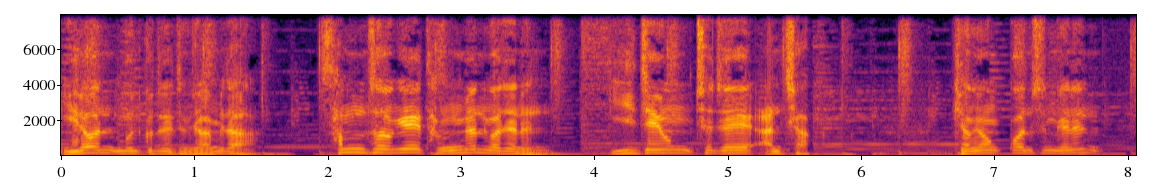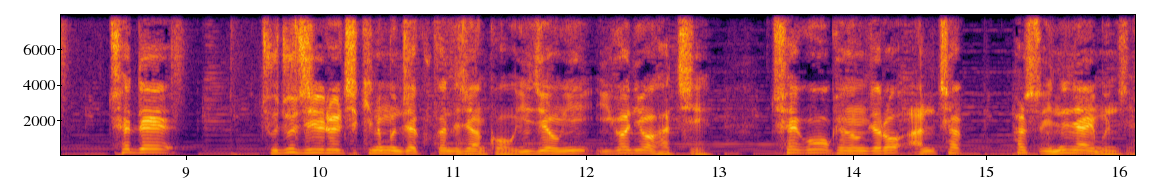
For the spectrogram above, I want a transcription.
이런 문구들이 등장합니다. 삼성의 당면 과제는 이재용 체제의 안착, 경영권 승계는 최대 주주지위를 지키는 문제에 국한되지 않고 이재용이 이건희와 같이 최고 경영자로 안착할 수 있느냐의 문제.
